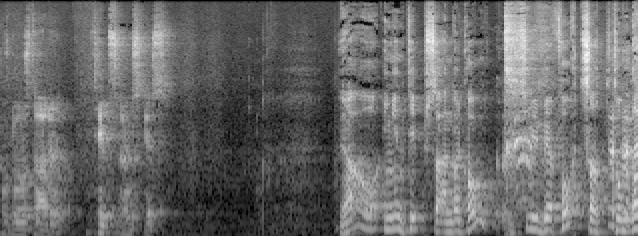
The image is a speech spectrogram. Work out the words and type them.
på Florø stadion. Tips ønskes. Ja, og ingen tips har ennå kommet, så vi ber fortsatt om de,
